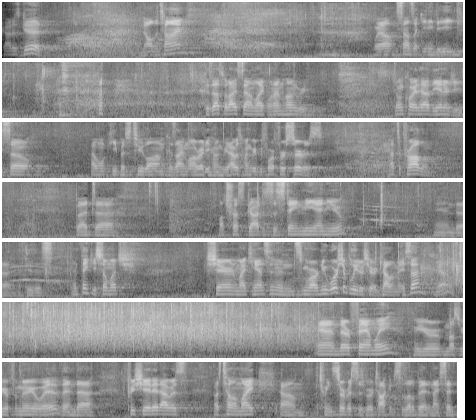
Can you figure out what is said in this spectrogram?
God is good. And all the time? Well, it sounds like you need to eat. Because that's what I sound like when I'm hungry. Don't quite have the energy, so I won't keep us too long because I'm already hungry. I was hungry before first service. That's a problem. But uh, I'll trust God to sustain me and you and uh, through this. And thank you so much, Sharon and Mike Hansen, and some of our new worship leaders here at Calimesa. Yeah. And their family, who most of you are familiar with, and uh, appreciate it. I was, I was telling Mike um, between services, we were talking just a little bit, and I said,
